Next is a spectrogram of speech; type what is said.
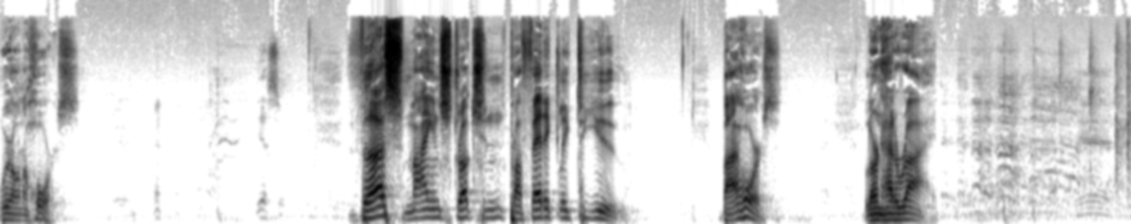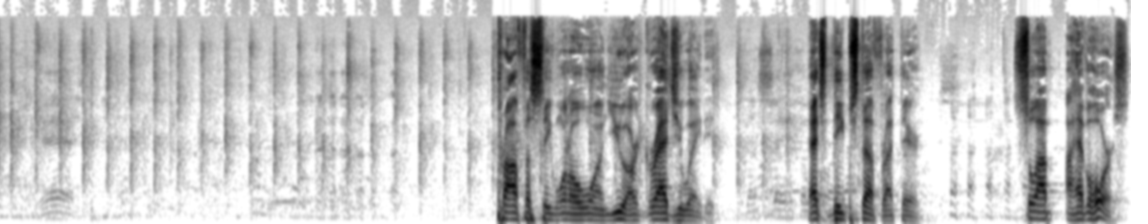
we're on a horse. Yes, sir. Thus, my instruction prophetically to you buy a horse, learn how to ride. Prophecy 101, you are graduated. That's deep stuff right there. So I, I have a horse.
